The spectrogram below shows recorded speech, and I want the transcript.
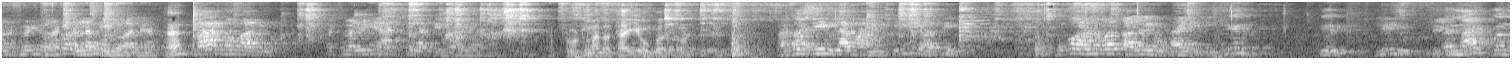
અઠવાડિયું આઠ કલાકે નો હાલ્યા. હે બાર નો વાગે. અઠવાડિયું આઠ કલાકે નો હાલ્યા. ફ્રૂટમાં તો થાય એવું પાછું તો સીંગ લાવવાની ઈ હતી. લઈ લો, લીધી. બંધ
